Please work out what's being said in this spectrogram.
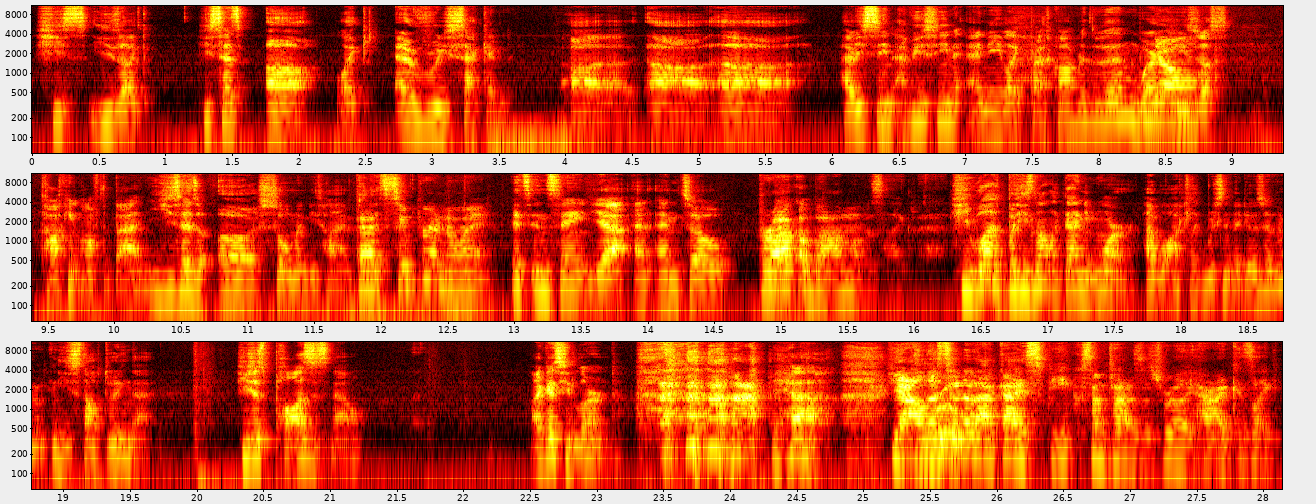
he's he's like he says uh like every second. Uh uh uh. Have you seen Have you seen any like press conference with him where No. he's just talking off the bat? He says uh so many times. That's It's, super annoying. it's insane. Yeah, and and so Barack Obama was like that. he was, but he's not like that anymore. I watched like recent videos of him, and he stopped doing that. He just pauses now. I guess he learned. yeah. Yeah, grew. listen to that guy speak. Sometimes it's really hard because, like,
